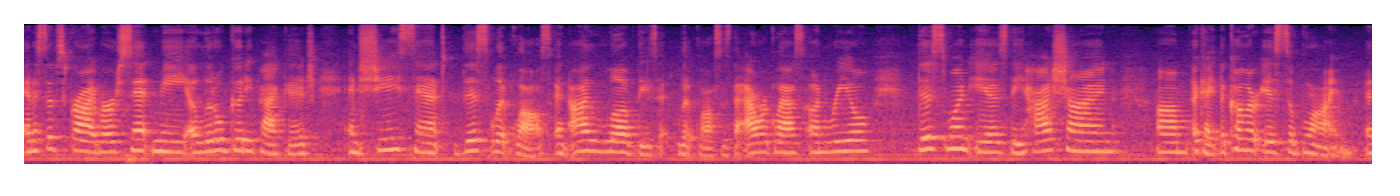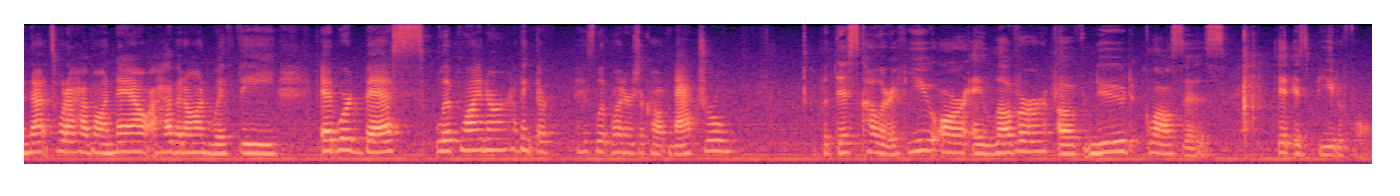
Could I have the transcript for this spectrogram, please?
and a subscriber sent me a little goodie package and she sent this lip gloss. And I love these lip glosses, the Hourglass Unreal. This one is the High Shine um, okay, the color is Sublime, and that's what I have on now. I have it on with the Edward Bess lip liner. I think his lip liners are called Natural. But this color, if you are a lover of nude glosses, it is beautiful.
